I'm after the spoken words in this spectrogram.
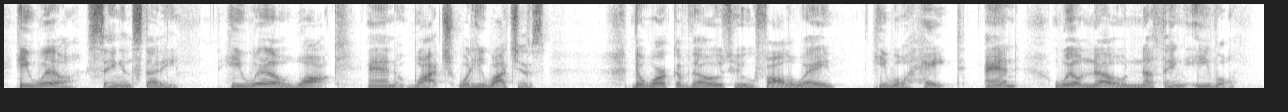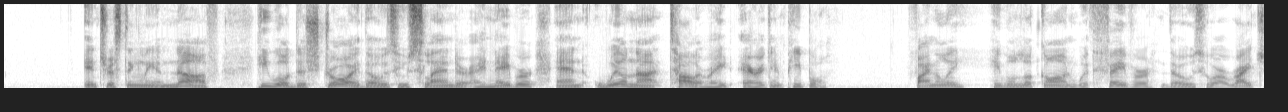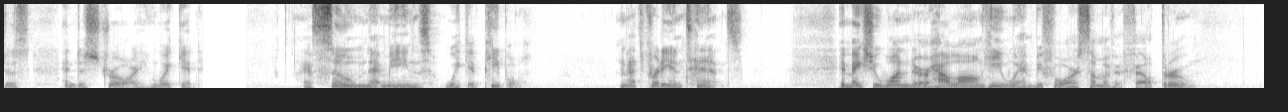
He will sing and study. He will walk and watch what he watches. The work of those who fall away, he will hate and will know nothing evil. Interestingly enough, he will destroy those who slander a neighbor and will not tolerate arrogant people. Finally, he will look on with favor those who are righteous and destroy wicked. I assume that means wicked people. And that's pretty intense. It makes you wonder how long he went before some of it fell through.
